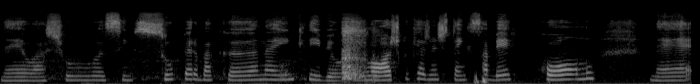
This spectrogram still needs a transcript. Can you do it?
Né? Eu acho assim super bacana e incrível. Lógico que a gente tem que saber como né,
